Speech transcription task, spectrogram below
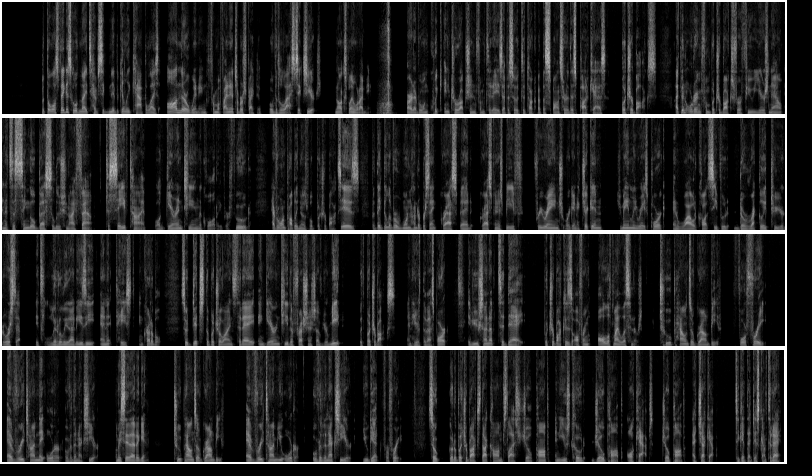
But the Las Vegas Golden Knights have significantly capitalized on their winning from a financial perspective over the last six years. And I'll explain what I mean. All right, everyone, quick interruption from today's episode to talk about the sponsor of this podcast, ButcherBox. I've been ordering from ButcherBox for a few years now, and it's the single best solution I found to save time while guaranteeing the quality of your food. Everyone probably knows what ButcherBox is, but they deliver 100% grass fed, grass finished beef, free range organic chicken, humanely raised pork, and wild caught seafood directly to your doorstep. It's literally that easy and it tastes incredible. So ditch the butcher lines today and guarantee the freshness of your meat with ButcherBox. And here's the best part if you sign up today, ButcherBox is offering all of my listeners two pounds of ground beef for free every time they order over the next year. Let me say that again two pounds of ground beef every time you order over the next year, you get for free. So go to butcherbox.com slash Joe Pomp and use code Joe Pomp, all caps, Joe Pomp at checkout to get that discount today.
